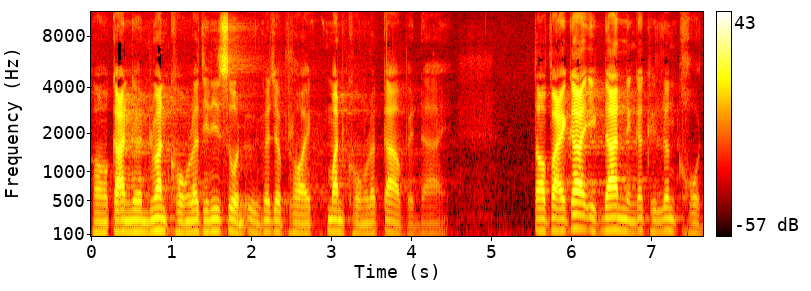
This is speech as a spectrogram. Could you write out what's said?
พอการเงินมั่นคง แล้วทีนี้ส่วนอื่นก็จะพลอยมั่นคงและก้าวไปได้ ต่อไปก็อีกด้านหนึ่งก็คือเรื่องคน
